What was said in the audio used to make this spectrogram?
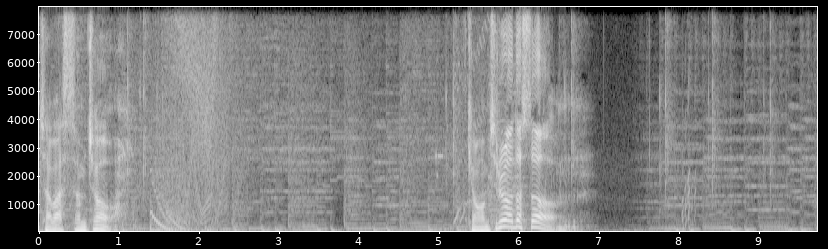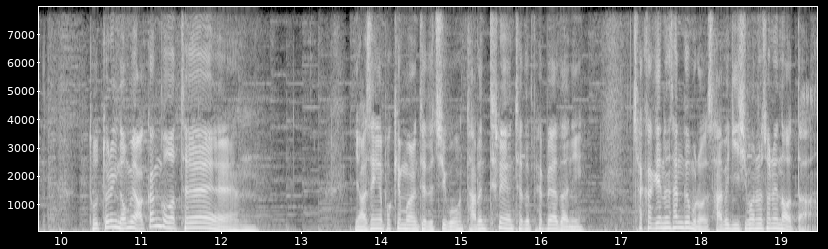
잡았어, 훔쳐. 경험치를 얻었어. 도토링 너무 약한 것 같아. 야생의 포켓몬한테도 치고 다른 트레이한테도 패배하다니 착하게는 상금으로 420원을 손에 넣었다.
